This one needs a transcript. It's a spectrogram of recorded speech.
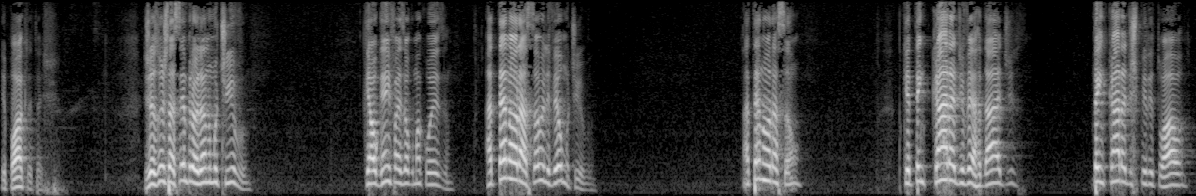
Hipócritas. Jesus está sempre olhando o motivo. Que alguém faz alguma coisa. Até na oração ele vê o motivo. Até na oração. Porque tem cara de verdade, tem cara de espiritual,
